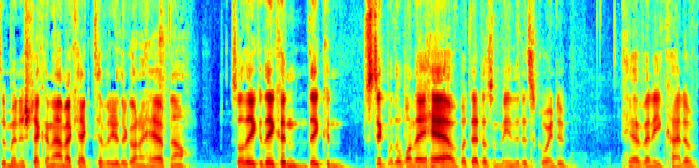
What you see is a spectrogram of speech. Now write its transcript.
diminished economic activity they're going to have now. So they they can they can stick with the one they have, but that doesn't mean that it's going to have any kind of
